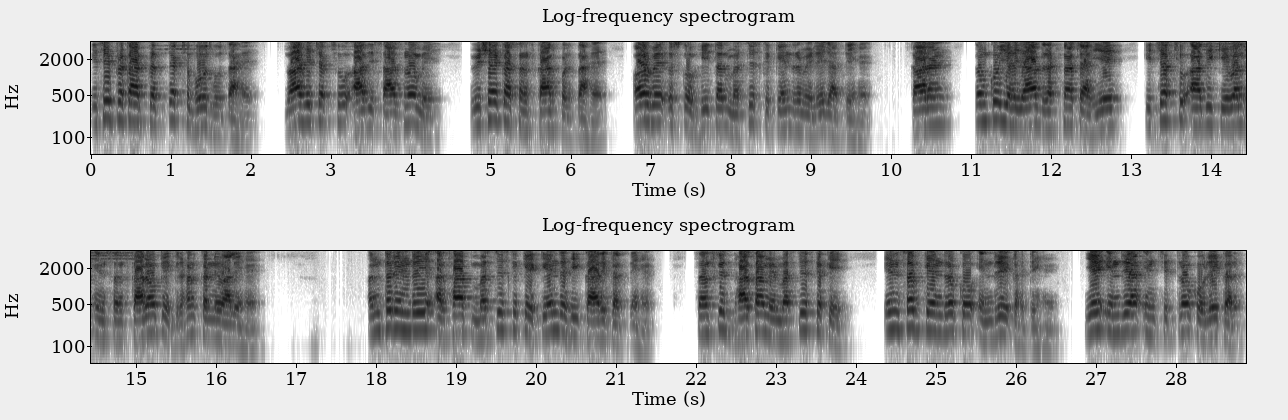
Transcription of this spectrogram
इसी प्रकार प्रत्यक्ष बोध होता है। बाह्य चक्षु आदि साधनों में विषय का संस्कार पड़ता है और वे उसको भीतर मस्तिष्क केंद्र में ले जाते हैं। कारण, तुमको यह याद रखना चाहिए कि चक्षु आदि केवल इन संस्कारों के ग्रहण करने वाले हैं। अंतर इंद्रिय अर्थात मस्तिष्क के केंद्र ही कार्य करते हैं। संस्कृत भाषा में मस्तिष्क के इन सब केंद्रों को इंद्रिय कहते हैं। ये इंद्रिया इन चित्रों को लेकर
